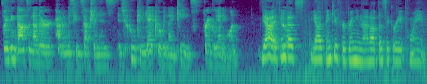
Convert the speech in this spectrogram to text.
So I think that's another kind of misconception is is who can get COVID nineteen is frankly anyone. Yeah, I think yeah. that's yeah. Thank you for bringing that up. That's a great point.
